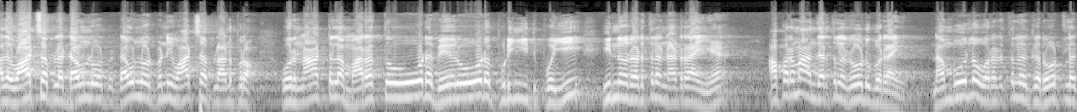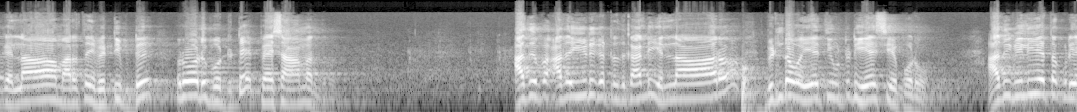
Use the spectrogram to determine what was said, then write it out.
அதை வாட்ஸ்அப்பில் டவுன்லோட் டவுன்லோட் பண்ணி வாட்ஸ்அப்பில் அனுப்புகிறோம் ஒரு நாட்டில் மரத்தோட வேரோட பிடுங்கிட்டு போய் இன்னொரு இடத்துல நடுறாங்க அப்புறமா அந்த இடத்துல ரோடு போடுறாங்க நம்ம ஊரில் ஒரு இடத்துல இருக்க ரோட்டில் இருக்க எல்லா மரத்தையும் வெட்டிவிட்டு ரோடு போட்டுட்டு பேசாமல் இருந்துடும் அது அதை ஈடுகட்டுறதுக்காண்டி எல்லாரும் விண்டோவை ஏற்றி விட்டுட்டு ஏசியை போடுவோம். அது வெளியேற்றக்கூடிய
